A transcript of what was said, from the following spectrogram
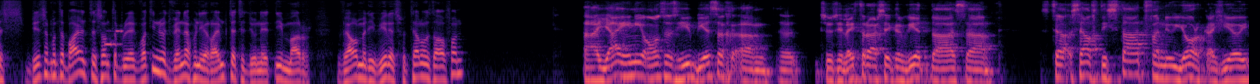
is besig met 'n baie interessante projek wat nie noodwendig met die ruimte te doen het nie, maar wel met die virus. Vertel ons daarvan. Uh ja, en nie, ons is hier besig um uh, soos die luisteraar seker weet, daar's uh selfs die staat van New York as jy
